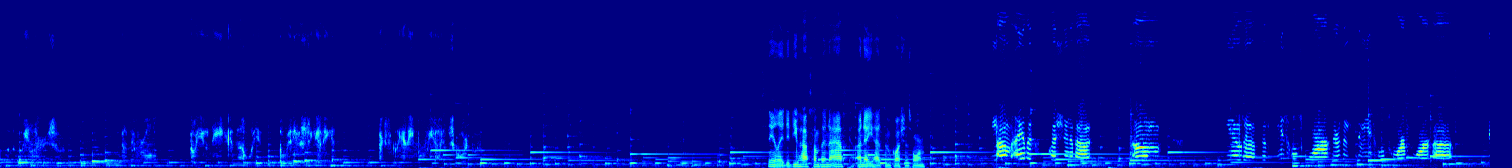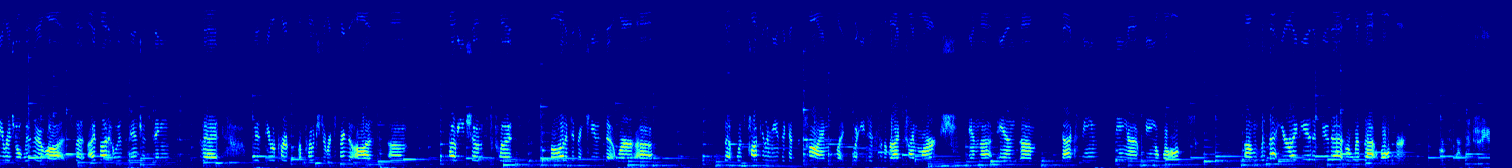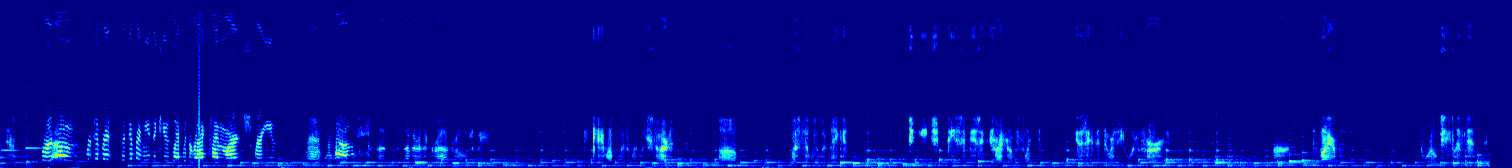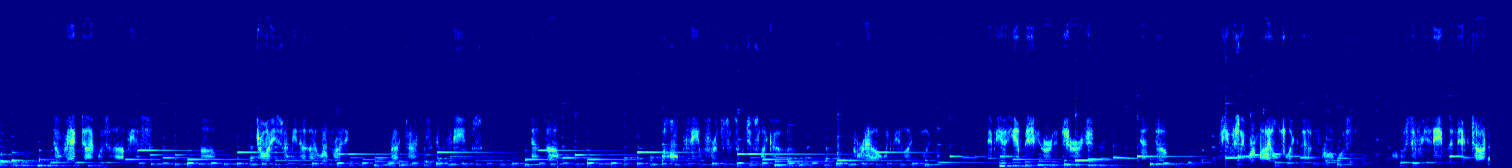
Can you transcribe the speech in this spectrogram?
or the Wheelers, or, you know, they were all so unique and not what you Celia, did you have something to ask? I know you had some questions for him. Um, I have a question about, um, you know, the, the musical score. There's a the musical score for uh, the original Wizard of Oz, but I thought it was interesting that with your approach to Return to Oz, um, how you chose to put a lot of different cues that were uh, that was popular music at the time, like what you did for the Ragtime March and the and um, theme being a being a waltz. Um, was that your idea to do that, or was that Walter's? For um for different the different music cues, like with the Ragtime March, where you um another of the ground rules we came up with when we started um, was that we would make it each piece of music try to reflect music that Dorothy would have heard, her environment, the world she lived in. So ragtime was an obvious um, choice. I mean, I, I love writing ragtime themes, and um, for instance, which is like a chorale, would be like like maybe a hymn she heard in church, and um, usually were models like that for almost almost every theme. The Tik-Tok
